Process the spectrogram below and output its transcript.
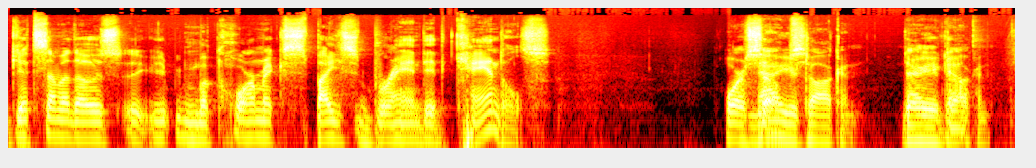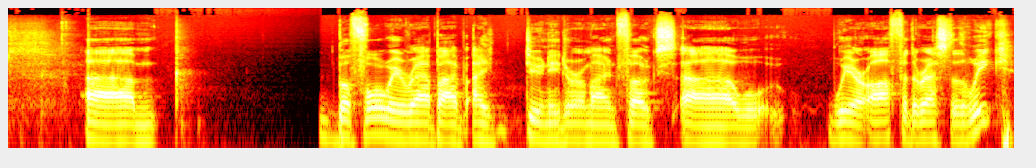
Get some of those uh, McCormick Spice branded candles. Or soaps. Now you're talking. There now you're go. Talking. Um, before we wrap up, I do need to remind folks uh, we are off for the rest of the week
